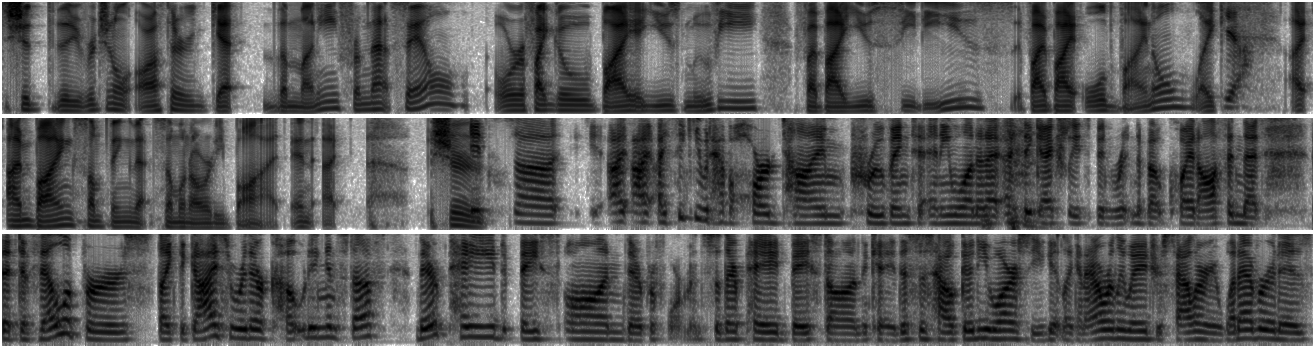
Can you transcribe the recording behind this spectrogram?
should the original author get the money from that sale? Or if I go buy a used movie, if I buy used CDs, if I buy old vinyl, like Yeah. I, I'm buying something that someone already bought. And I sure it's uh I, I- think you would have a hard time proving to anyone, and I, I think actually it's been written about quite often that that developers, like the guys who are there coding and stuff, they're paid based on their performance. So they're paid based on okay, this is how good you are, so you get like an hourly wage or salary or whatever it is,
